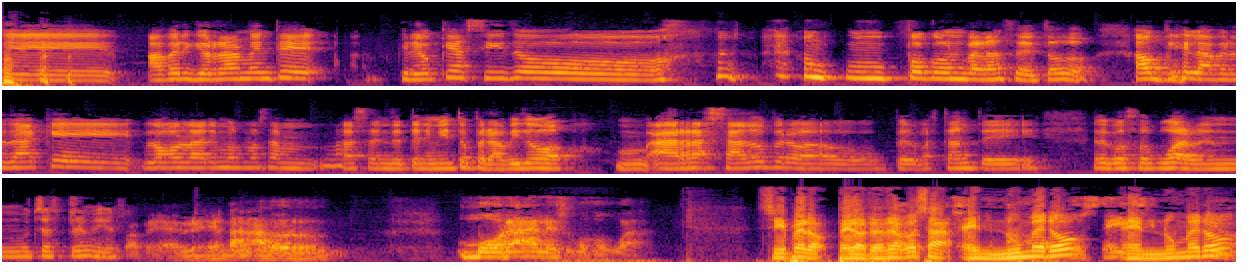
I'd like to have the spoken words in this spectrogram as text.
eh, a ver, yo realmente creo que ha sido un, un, poco un balance de todo. Aunque la verdad que luego hablaremos más, a, más en detenimiento, pero ha habido, ha arrasado, pero, pero bastante el God of War en muchos premios. El ganador moral es God of War. Sí, pero, pero te otra cosa, en número, en número,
